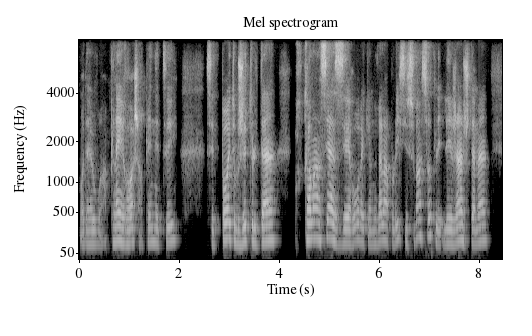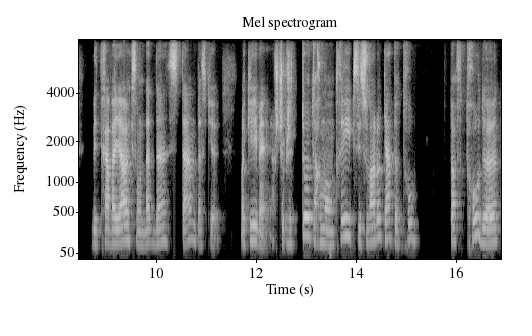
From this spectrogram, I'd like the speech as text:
au mois d'août, en plein roche, en plein été. C'est de ne pas être obligé tout le temps de recommencer à zéro avec un nouvel employé. C'est souvent ça que les, gens, justement, les travailleurs qui sont là-dedans, stand parce que, OK, ben, je suis obligé de tout remontrer. Puis c'est souvent là, quand tu offres trop de,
